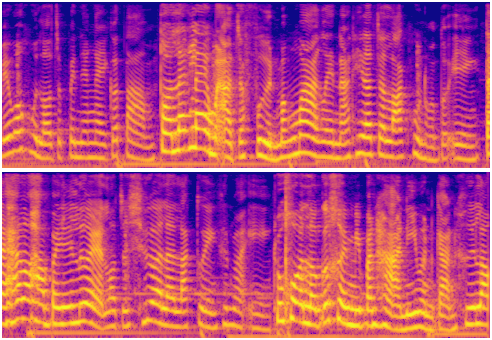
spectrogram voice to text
ไม่ว่าหุ่นเราจะเป็นยังไงก็ตาม ตอนแรก ๆ มันอาจจะฝืนมากๆเลยนะ ที่เราจะรักหุ่นของตัวเอง แต่ถ้าเราทำไปเรื่อยๆ เราจะเชื่อและรักตัวเองขึ้นมาเอง ทุกคนเราก็เคยมีปัญหานี้เหมือนกัน คือเรา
